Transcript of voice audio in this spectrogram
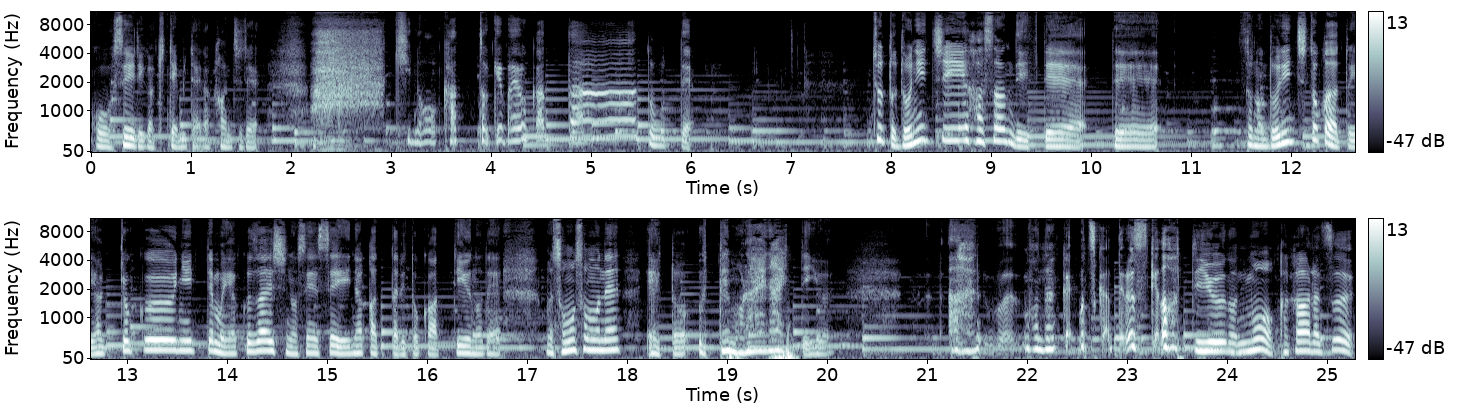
こう生理が来てみたいな感じで。ああ昨日買っとけばよかったと思って。ちょっと土日挟んでいてでその土日とかだと薬局に行っても薬剤師の先生いなかったりとかっていうので、まあ、そもそもね、えーと、売ってもらえないっていう。あもう何回も使ってるっすけどっていうのにもかかわらず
